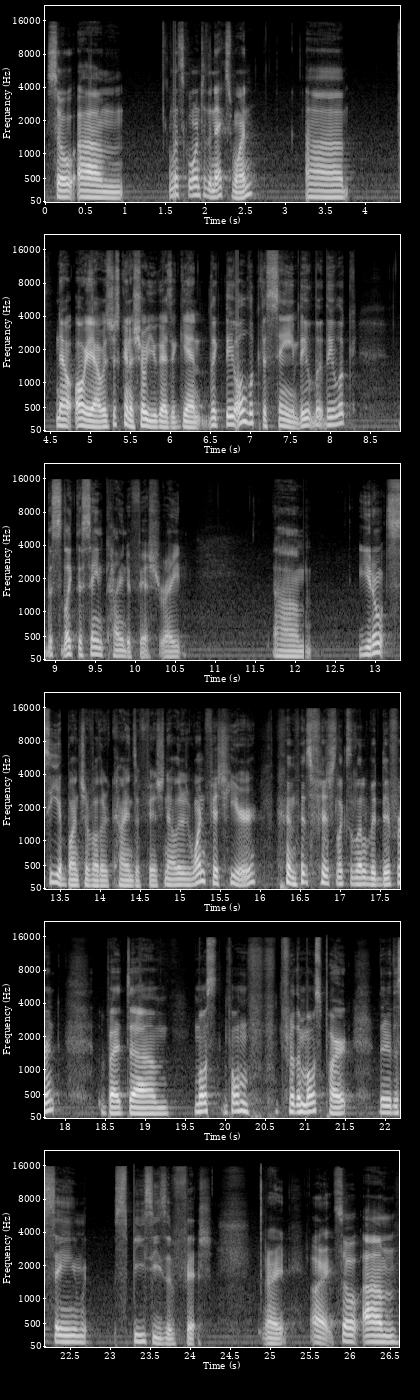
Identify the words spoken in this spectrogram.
so um, let's go on to the next one. Uh, now, oh yeah, I was just going to show you guys again. Like they all look the same. They look they look this like the same kind of fish, right? Um, you don't see a bunch of other kinds of fish. Now, there's one fish here, and this fish looks a little bit different, but um, most for the most part, they're the same species of fish. All right. All right. So, um,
